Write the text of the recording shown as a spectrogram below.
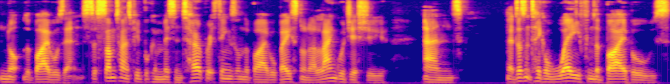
not the Bible's end. So sometimes people can misinterpret things on the Bible based on a language issue, and that doesn't take away from the Bible's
